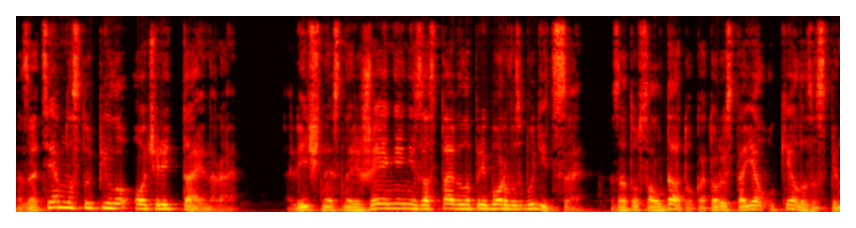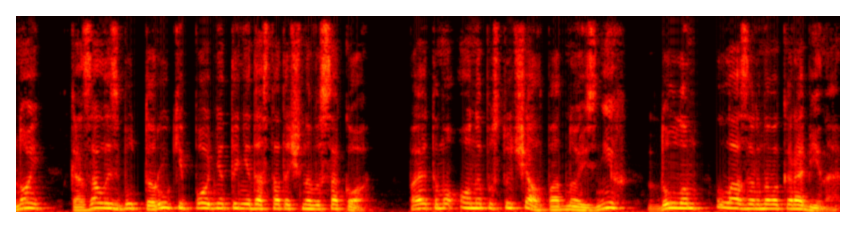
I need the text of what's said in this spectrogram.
Затем наступила очередь Тайнера. Личное снаряжение не заставило прибор возбудиться, зато солдату, который стоял у Кела за спиной, казалось, будто руки подняты недостаточно высоко, поэтому он и постучал по одной из них дулом лазерного карабина.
